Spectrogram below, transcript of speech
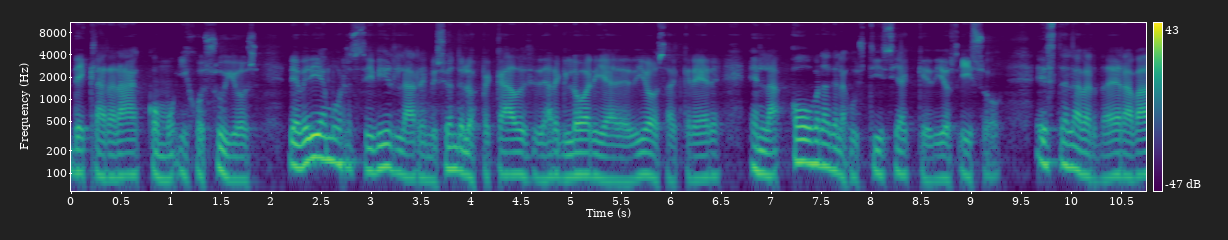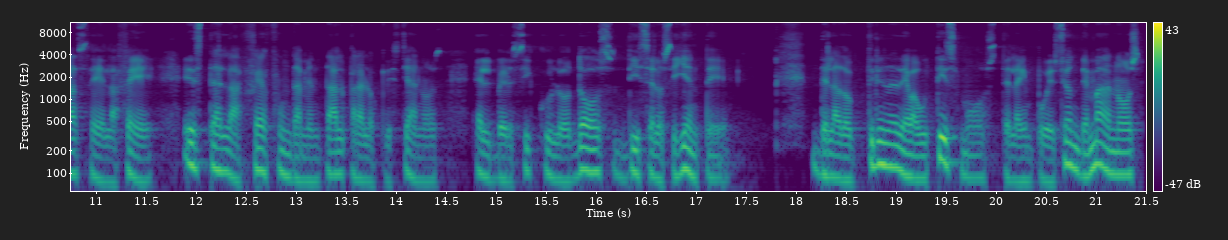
declarará como hijos suyos. Deberíamos recibir la remisión de los pecados y dar gloria de Dios al creer en la obra de la justicia que Dios hizo. Esta es la verdadera base de la fe. Esta es la fe fundamental para los cristianos. El versículo 2 dice lo siguiente, de la doctrina de bautismos, de la imposición de manos,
